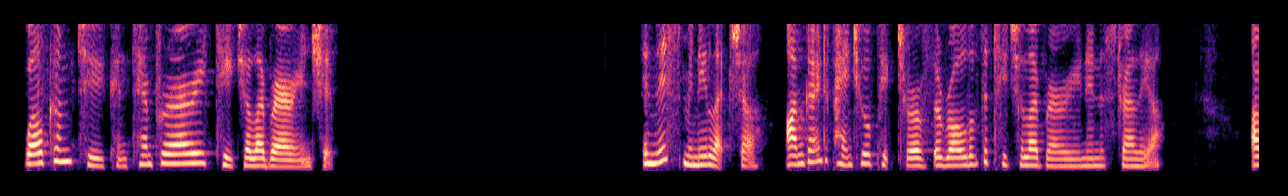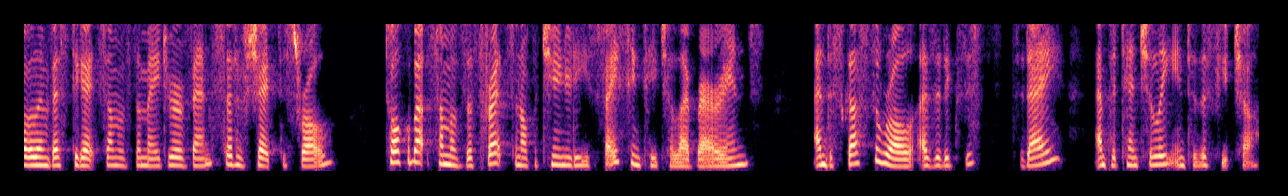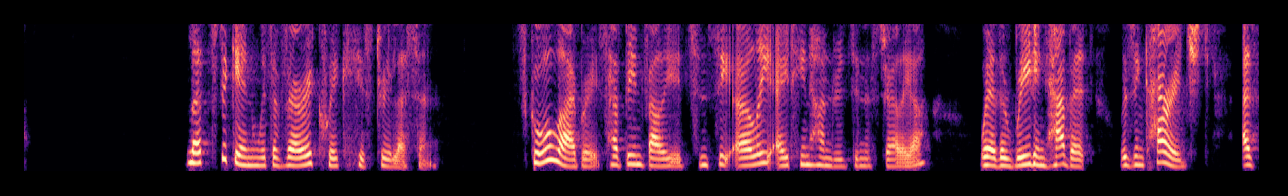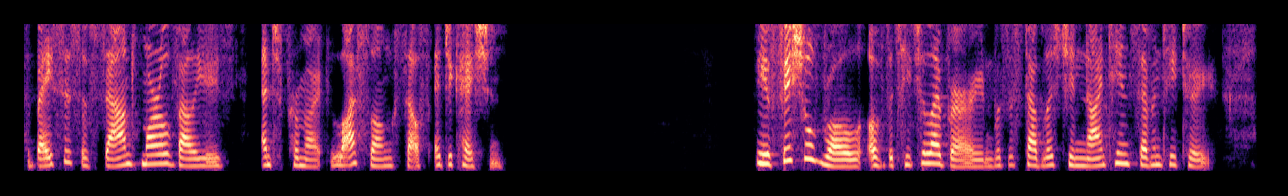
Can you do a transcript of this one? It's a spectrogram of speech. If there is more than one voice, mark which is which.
Speaker 1: Welcome to Contemporary Teacher Librarianship. In this mini lecture, I'm going to paint you a picture of the role of the teacher librarian in Australia. I will investigate some of the major events that have shaped this role, talk about some of the threats and opportunities facing teacher librarians, and discuss the role as it exists today and potentially into the future. Let's begin with a very quick history lesson. School libraries have been valued since the early 1800s in Australia, where the reading habit was encouraged as the basis of sound moral values and to promote lifelong self-education. The official role of the teacher librarian was established in 1972,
